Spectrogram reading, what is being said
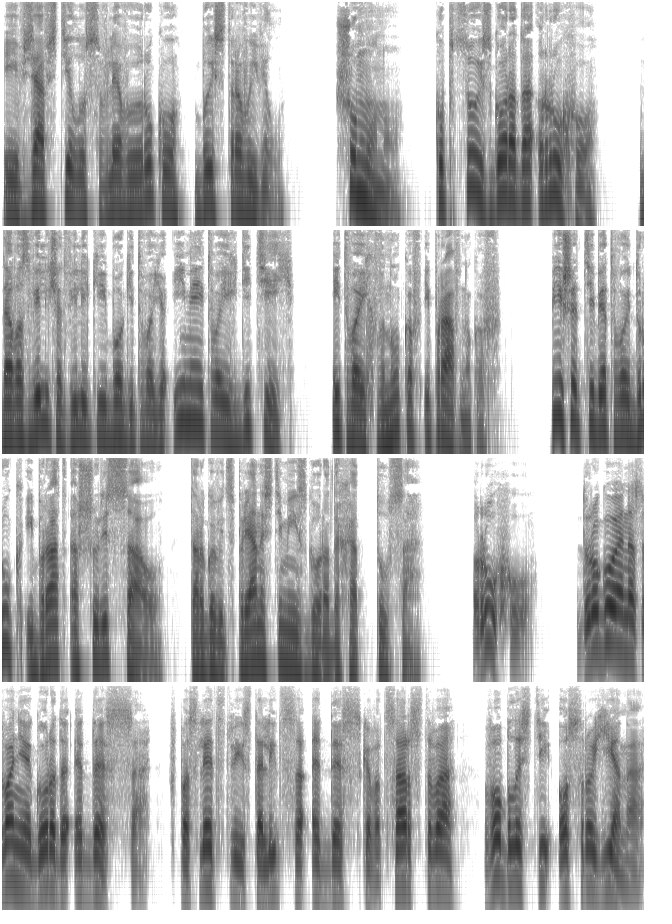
и, взяв стилус в левую руку, быстро вывел: Шумуну купцу из города Руху. Да возвеличат великие боги твое имя и твоих детей, и твоих внуков и правнуков. Пишет тебе твой друг и брат Ашурисау, торговец пряностями из города Хаттуса. Руху. Другое название города Эдесса, впоследствии столица Эдесского царства в области Осроена,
